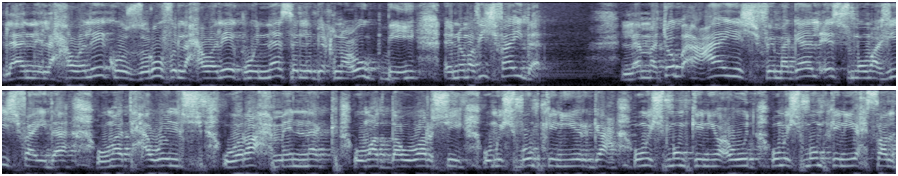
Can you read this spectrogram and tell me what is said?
لأن اللي حواليك والظروف اللي حواليك والناس اللي بيقنعوك بيه إنه مفيش فايدة. لما تبقى عايش في مجال اسمه مفيش فايدة وما تحاولش وراح منك وما تدورش ومش ممكن يرجع ومش ممكن يعود ومش ممكن يحصل.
